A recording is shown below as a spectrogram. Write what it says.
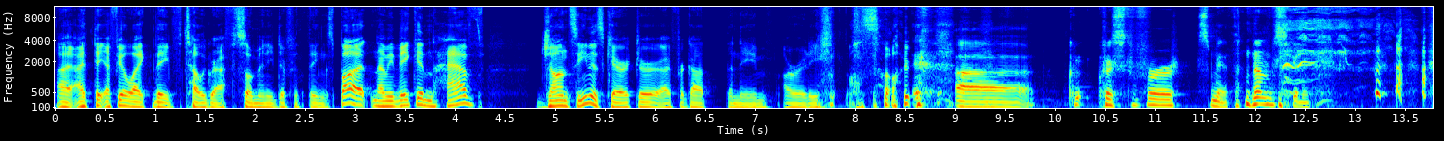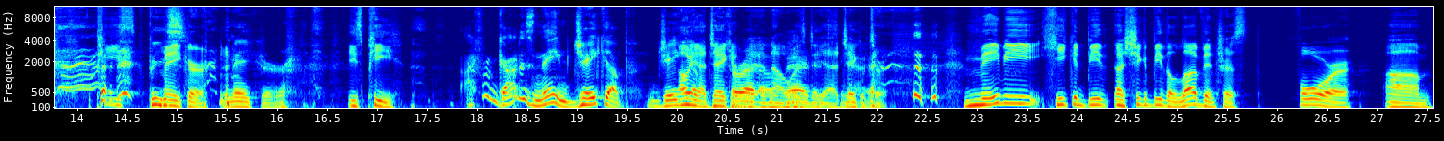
I, I think I feel like they've telegraphed so many different things. But I mean they can have John Cena's character, I forgot the name already also. uh, Chr- Christopher Smith. no, I'm just kidding. Peace Maker. Maker. He's P. I forgot his name. Jacob. Jacob. Oh yeah, Jacob. Yeah, Toretto. no, it was, it yeah, Jacob Toretto. Maybe he could be uh, she could be the love interest for um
